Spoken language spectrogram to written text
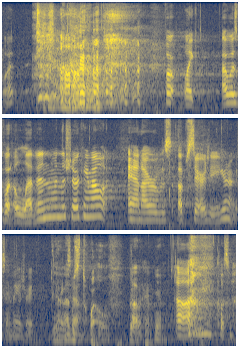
what? Um, but like, I was what, 11 when the show came out? And I was upstairs. You're not the same age, right? I Yeah, think I was so. 12. Oh, okay. Yeah. Uh, close enough.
